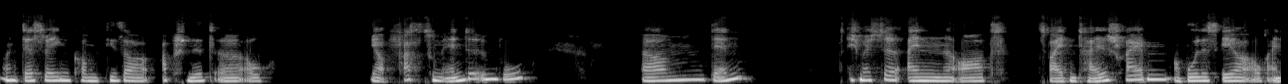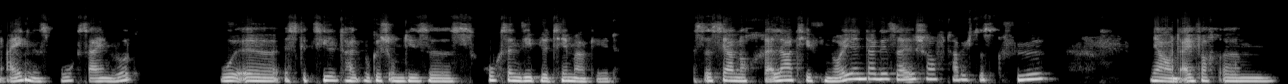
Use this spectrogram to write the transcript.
und deswegen kommt dieser Abschnitt äh, auch ja fast zum Ende im Buch, ähm, denn ich möchte eine Art zweiten Teil schreiben, obwohl es eher auch ein eigenes Buch sein wird, wo äh, es gezielt halt wirklich um dieses hochsensible Thema geht. Es ist ja noch relativ neu in der Gesellschaft, habe ich das Gefühl. Ja, und einfach, ähm,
